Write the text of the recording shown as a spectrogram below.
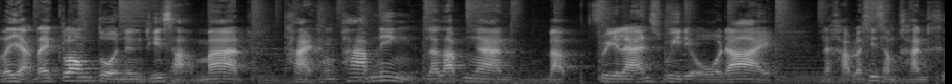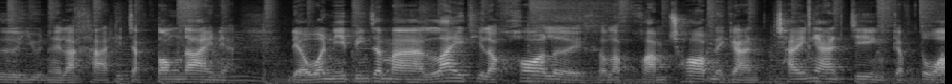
เราอยากได้กล้องตัวหนึ่งที่สามารถถ่ายทั้งภาพนิ่ง และรับงานแบบฟรีแลนซ์วิดีโอได้นะครับและที่สำคัญคืออยู่ในราคาที่จับต้องได้เนี่ยเดี๋ยววันนี้ปิ๊งจะมาไล่ทีละข้อเลยสำหรับความชอบในการใช้งานจริงกับตัว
